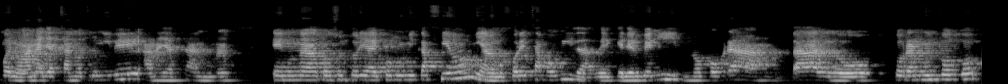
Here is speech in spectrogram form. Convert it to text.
bueno, Ana ya está en otro nivel, Ana ya está en una, en una consultoría de comunicación y a lo mejor esta movida de querer venir, no cobrar tal o cobrar muy poco,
